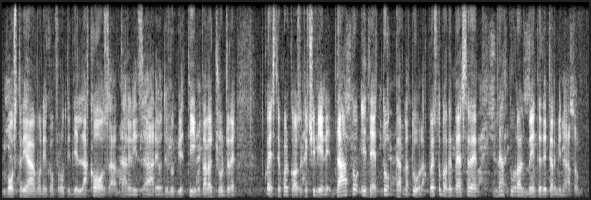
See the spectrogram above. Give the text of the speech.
mostriamo nei confronti della cosa da realizzare o dell'obiettivo da raggiungere, questo è qualcosa che ci viene dato e detto per natura. Questo potrebbe essere naturalmente determinato.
